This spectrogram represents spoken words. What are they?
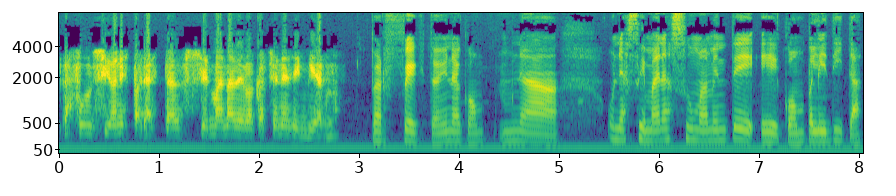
las funciones para esta semana de vacaciones de invierno. Perfecto, hay una, una, una semana sumamente eh, completita.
